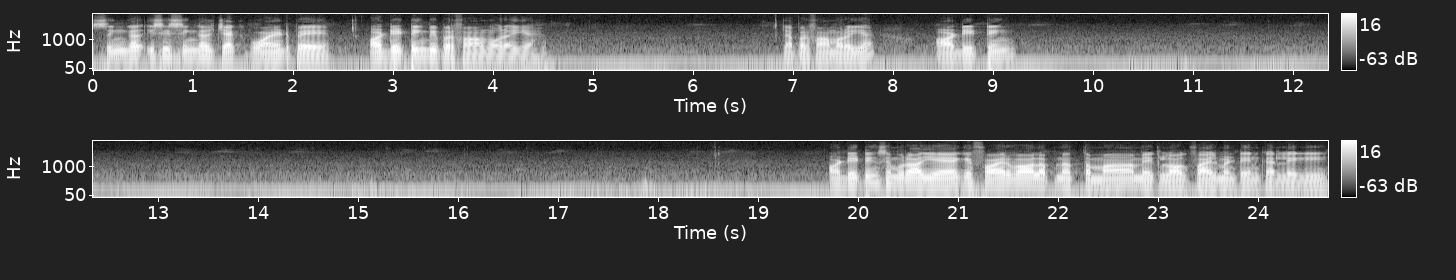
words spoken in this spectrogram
सिंगल इसी सिंगल चेक पॉइंट पे ऑडिटिंग भी परफॉर्म हो रही है। क्या परफॉर्म हो रही है? ऑडिटिंग ऑडिटिंग से मुराद ये है कि फ़ायरवॉल अपना तमाम एक लॉग फ़ाइल मेंटेन कर लेगी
